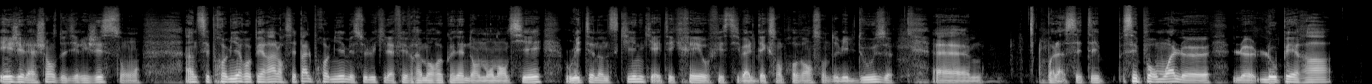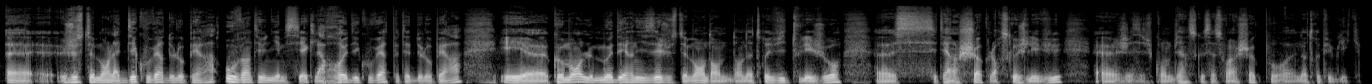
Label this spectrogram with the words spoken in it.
Et j'ai la chance de diriger son un de ses premiers opéras. Alors c'est pas le premier, mais celui qu'il a fait vraiment reconnaître dans le monde entier, Written on Skin, qui a été créé au Festival d'Aix-en-Provence en 2012. Euh, voilà, c'était, c'est pour moi le, l'opéra euh, justement la découverte de l'opéra au XXIe siècle, la redécouverte peut-être de l'opéra, et euh, comment le moderniser justement dans, dans, notre vie de tous les jours. Euh, C'était un choc lorsque je l'ai vu. Euh, je, je compte bien ce que ça soit un choc pour euh, notre public.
